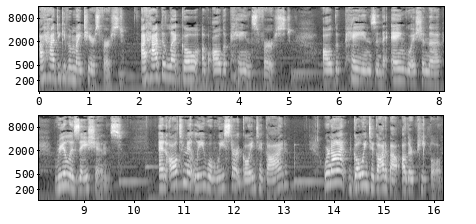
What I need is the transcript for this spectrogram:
I had to give him my tears first. I had to let go of all the pains first all the pains and the anguish and the realizations. And ultimately, when we start going to God, we're not going to God about other people.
